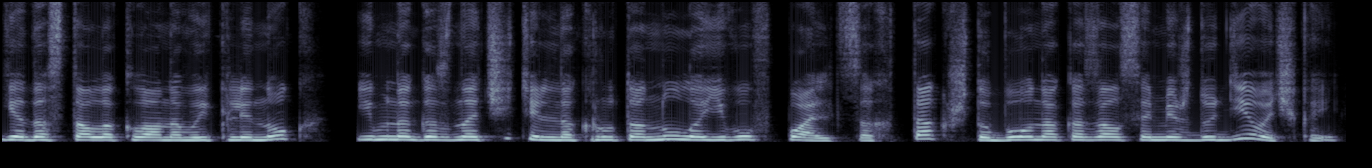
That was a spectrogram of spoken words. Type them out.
Я достала клановый клинок и многозначительно крутанула его в пальцах так, чтобы он оказался между девочкой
